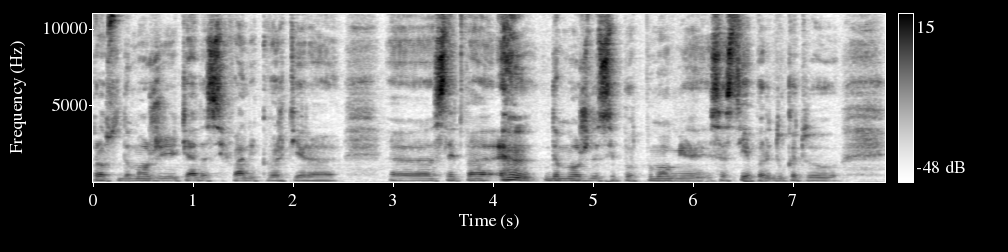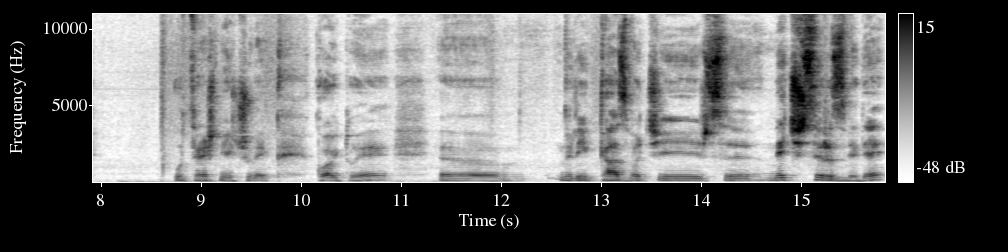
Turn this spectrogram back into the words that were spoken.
просто да може тя да си хване квартира, след това да може да се подпомогне с тия пари, докато отсрещният човек, който е, нали, казва, че се, не че се разведе,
